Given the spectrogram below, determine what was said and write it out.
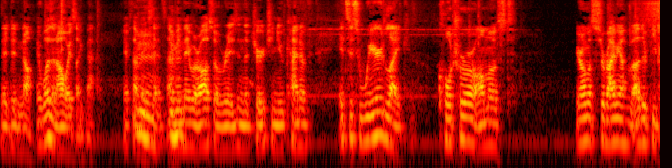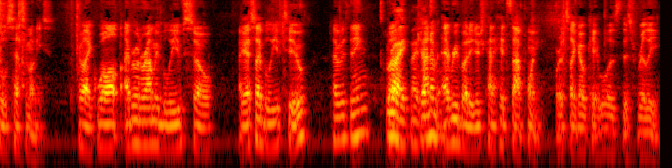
they did not. It wasn't always like that, if that makes Mm, sense. I mean, they were also raised in the church, and you kind of, it's this weird, like, cultural almost, you're almost surviving off of other people's testimonies. You're like, well, everyone around me believes, so I guess I believe too, type of thing. But Right, right, Kind of everybody just kind of hits that point where it's like, okay, well, is this really,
